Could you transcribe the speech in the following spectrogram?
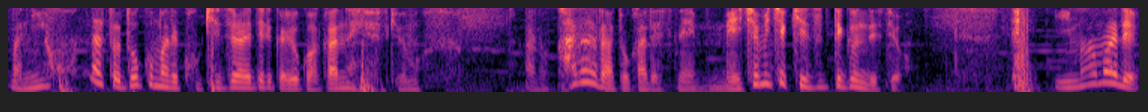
まあ、日本だとどこまでこう削られてるかよく分かんないんですけどもあのカナダとかですねめちゃめちゃ削っていくんですよ。今まで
